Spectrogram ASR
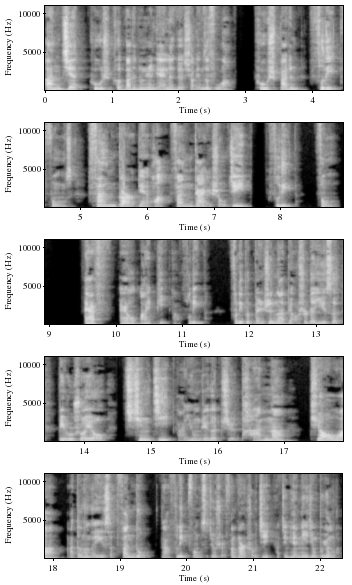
按键 push 和 button 中间连了个小连字符啊。Push button flip phones，翻盖电话、翻盖手机。Flip phone，F L I P 啊，flip，flip 本身呢表示的意思，比如说有轻击啊，用这个指弹呐、跳啊啊等等的意思，翻动。那 flip phones 就是翻盖手机啊，今天你已经不用了。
